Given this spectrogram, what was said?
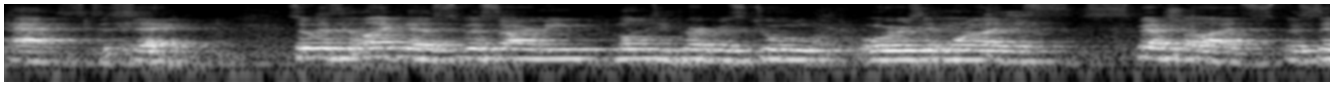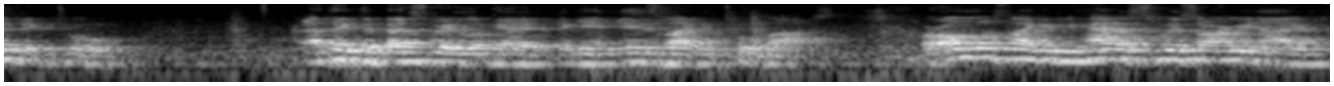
has to say. So is it like a Swiss Army multi-purpose tool, or is it more like a specialized, specific tool? I think the best way to look at it, again, is like a toolbox. Or almost like if you had a Swiss Army knife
